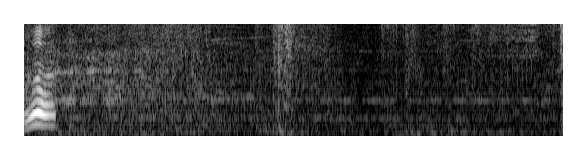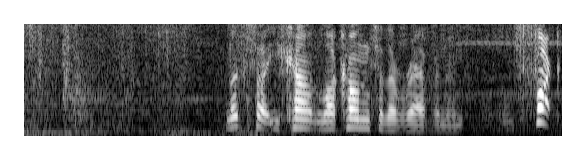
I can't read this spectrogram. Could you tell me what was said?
Look. Looks like you can't lock onto the Revenant. Fuck!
